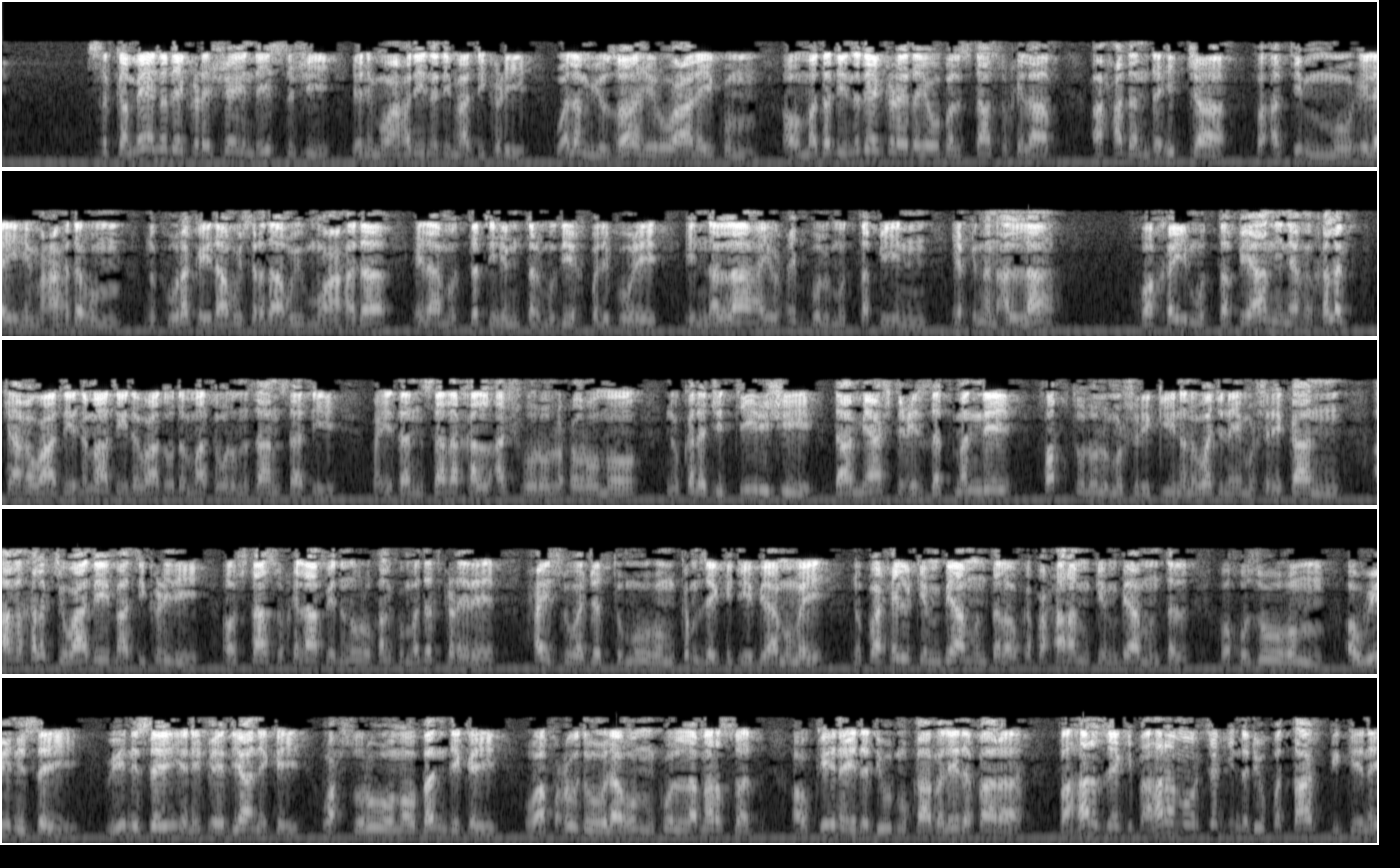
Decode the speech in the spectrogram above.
سکمه نه دې کړې شي اند ایست شي یعنی معاهده نه دې ماتي کړی ولم یظاهروا علیکم او مدد نه دې کړې د یو بل تاسو خلاف احدن د هیڅ فاتموا الیهم عهدهم نو پورا کړئ دا غوي سره دا غوي معاهده الی مدتهم تر مدې خپل پوري ان الله يحب المتقين یقینا الله خوخی متقیان نه خلق چې هغه وعده نه ماتي د وعدو د ماتولو نظام ساتي فاذا سلخ الاشهر الحرم نو کله چې تیر شي دا میاشت عزتمن دي فقتلوا المشرکین نو وجنه مشرکان هغه خلک چې وعده ماتي کړی دي او تاسو خلاف د نورو خلکو مدد کړی دی حيث وجدتموهم کم ځای کې چې بیا مومي نو په حل کې بیا منتل او په حرم کې بیا منتل وخذوهم او وینسي وینسي یعنی قیدیان کوي واحصروهم او بند کوي واقعدوا لهم كل مرصد او کینه د دیو مقابله لپاره په هر ځای کې په هر مورچه کې د دیو په تاک کې کینه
